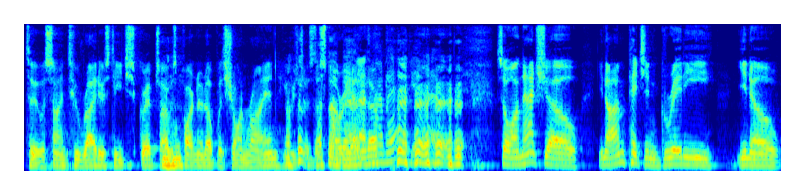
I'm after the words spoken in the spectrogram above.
to assign two writers to each script. So I was partnered up with Shawn Ryan. He was just a That's not story bad. editor. That's not bad. Yeah. So on that show, you know, I'm pitching gritty, you know,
